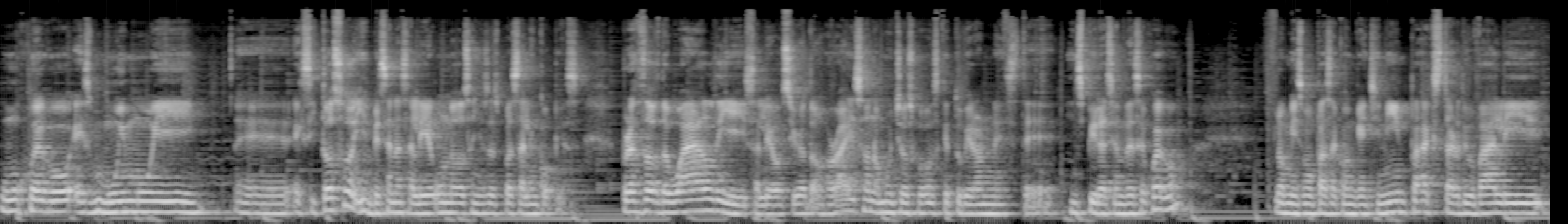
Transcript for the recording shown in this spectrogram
un juego es muy muy eh, exitoso y empiezan a salir uno o dos años después salen copias. Breath of the Wild y salió Zero Dawn Horizon o muchos juegos que tuvieron este, inspiración de ese juego. Lo mismo pasa con Genshin Impact, Stardew Valley.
